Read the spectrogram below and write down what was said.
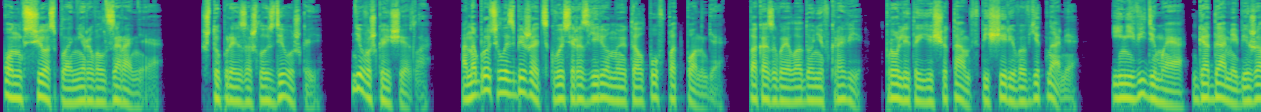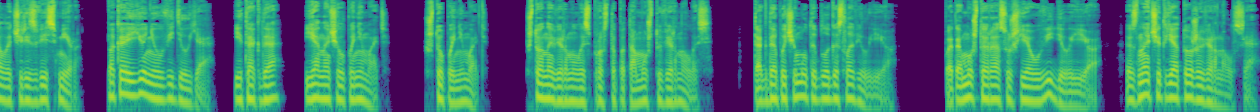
Он все спланировал заранее. Что произошло с девушкой? Девушка исчезла. Она бросилась бежать сквозь разъяренную толпу в подпонге, показывая ладони в крови, пролитой еще там, в пещере во Вьетнаме. И невидимая годами бежала через весь мир, пока ее не увидел я. И тогда я начал понимать. Что понимать? Что она вернулась просто потому, что вернулась. Тогда почему ты благословил ее? Потому что раз уж я увидел ее, значит, я тоже вернулся.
